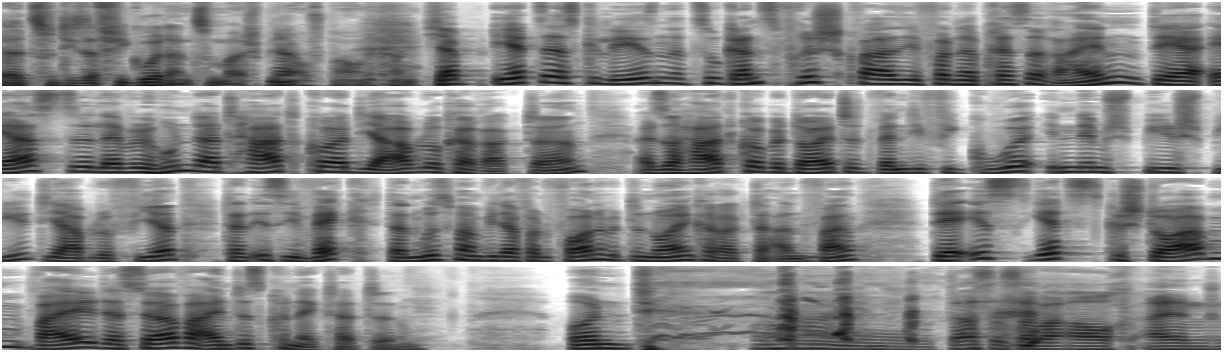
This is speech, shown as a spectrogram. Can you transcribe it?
äh, zu dieser Figur dann zum Beispiel ja. aufbauen kann. Ich habe jetzt erst gelesen dazu, ganz frisch quasi von der Presse rein, der erste Level 100 Hardcore Diablo Charakter. Also Hardcore bedeutet, wenn die Figur in dem Spiel spielt, Diablo 4, dann ist sie weg, dann muss man wieder von vorne mit einem neuen Charakter anfangen. Der ist jetzt gestorben, weil der Server einen Disconnect hatte. Und oh, das ist aber auch ein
